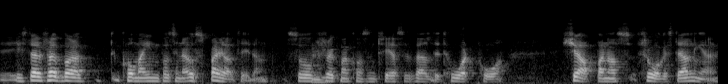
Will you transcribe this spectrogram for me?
Istället för att bara komma in på sina uspar hela tiden så Mm. försöker man koncentrera sig väldigt hårt på köparnas frågeställningar.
